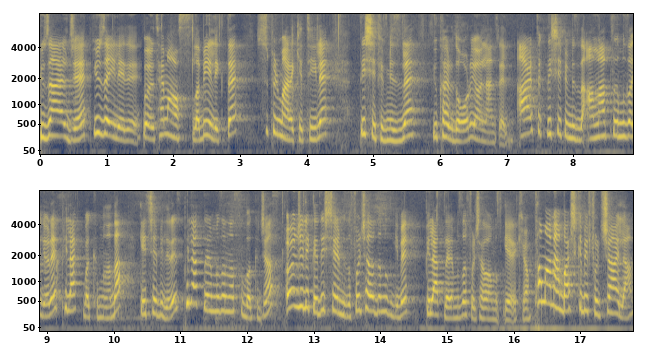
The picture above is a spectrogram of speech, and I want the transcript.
güzelce yüzeyleri böyle temasla birlikte süpürme hareketiyle diş ipimizle yukarı doğru yönlendirelim. Artık diş ipimizde anlattığımıza göre plak bakımına da geçebiliriz. Plaklarımıza nasıl bakacağız? Öncelikle dişlerimizi fırçaladığımız gibi plaklarımızı fırçalamamız gerekiyor. Tamamen başka bir fırçayla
